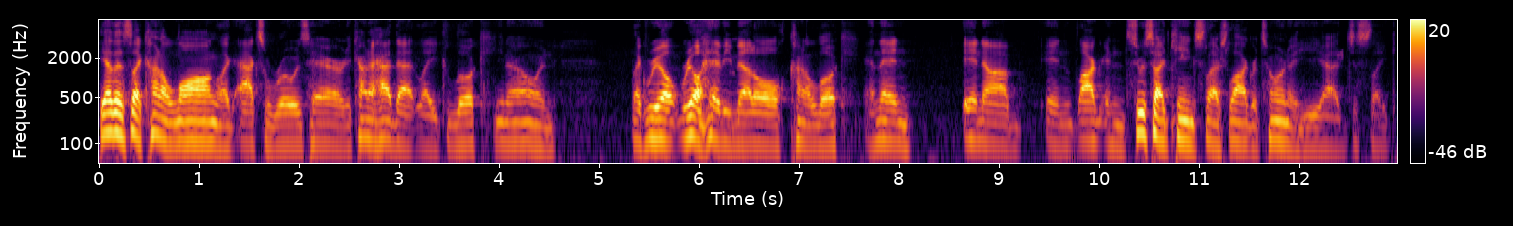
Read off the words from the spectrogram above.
he had this like kind of long like Axl Rose hair, and he kind of had that like look, you know, and like real real heavy metal kind of look. And then in uh, in Log in Suicide King slash La Gritona, he had just like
